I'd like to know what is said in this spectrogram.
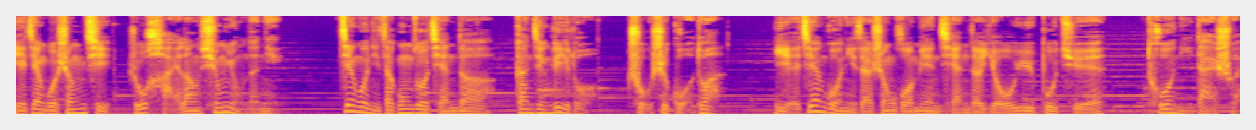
也见过生气如海浪汹涌的你。见过你在工作前的干净利落、处事果断，也见过你在生活面前的犹豫不决、拖泥带水。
